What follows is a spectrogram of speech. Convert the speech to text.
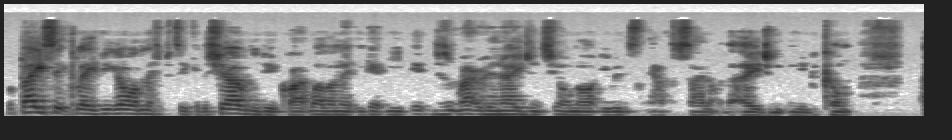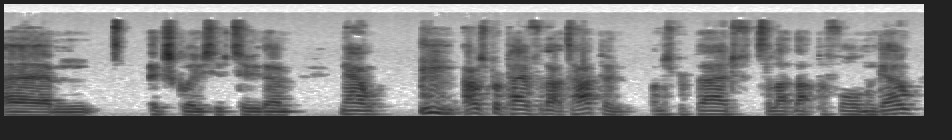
But basically, if you go on this particular show and you do quite well on it, you get. You, it doesn't matter if you're an agency or not. You instantly have to sign up with that agent and you become um, exclusive to them. Now, I was prepared for that to happen. I was prepared to let that performer go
